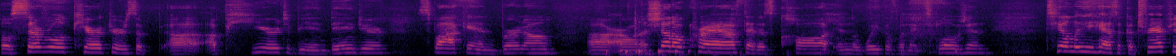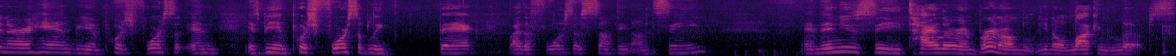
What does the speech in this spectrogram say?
So several characters uh, appear to be in danger. Spock and Burnham uh, are on a shuttlecraft that is caught in the wake of an explosion. Tilly has a contraption in her hand, being pushed force and is being pushed forcibly back by the force of something unseen. And then you see Tyler and Burnham, you know, locking lips.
